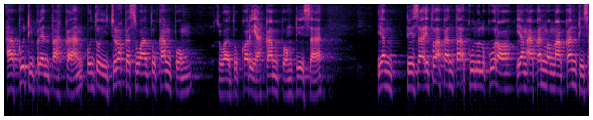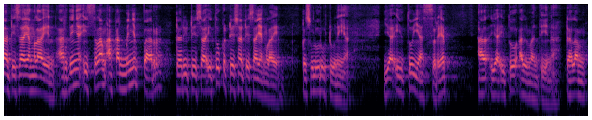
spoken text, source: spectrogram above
Aku diperintahkan untuk hijrah ke suatu kampung, suatu korea, kampung, desa yang desa itu akan tak kulul kuro yang akan memakan desa-desa yang lain. Artinya Islam akan menyebar dari desa itu ke desa-desa yang lain, ke seluruh dunia. Yaitu Yasrib, yaitu Al-Madinah. Dalam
